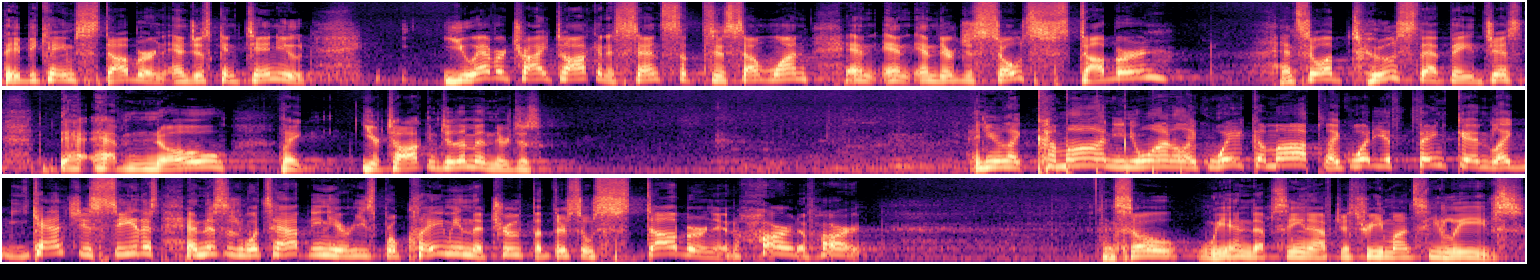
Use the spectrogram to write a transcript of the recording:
They became stubborn and just continued. You ever try talking a sense to someone and, and, and they're just so stubborn and so obtuse that they just have no, like, you're talking to them and they're just, and you're like, come on, and you want to like wake them up. Like, what are you thinking? Like, can't you see this? And this is what's happening here. He's proclaiming the truth, but they're so stubborn and hard of heart. And so we end up seeing after three months, he leaves.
